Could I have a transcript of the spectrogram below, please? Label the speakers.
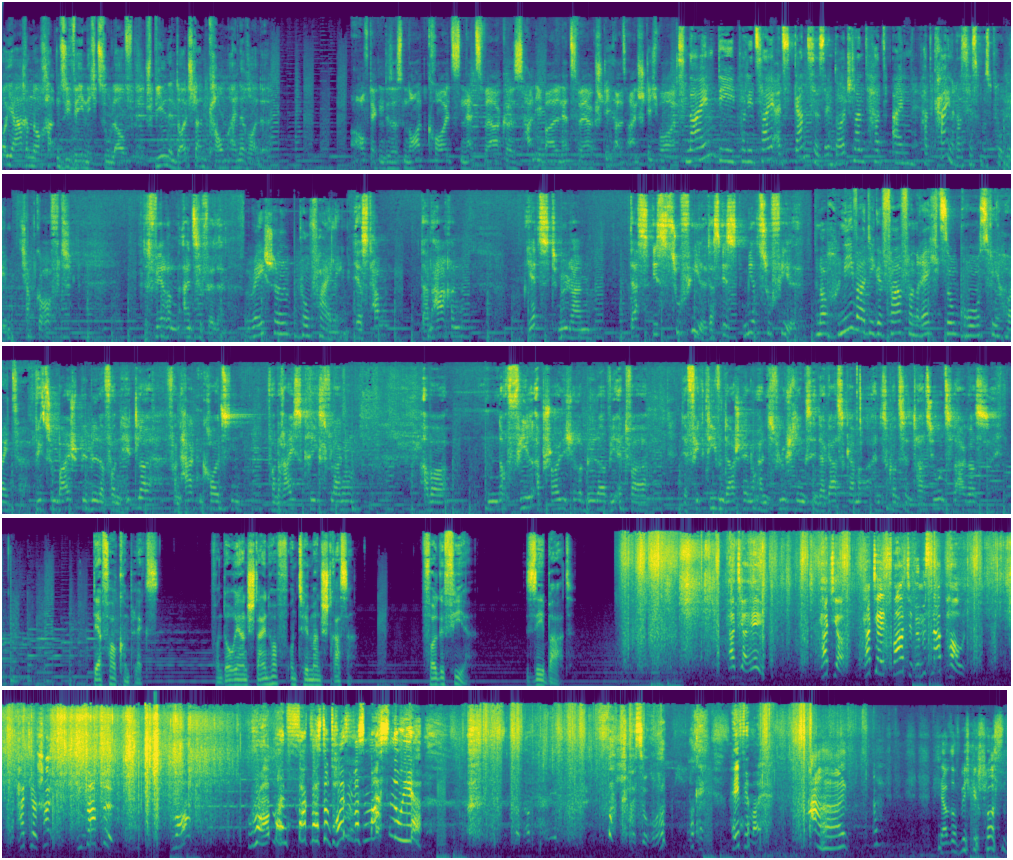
Speaker 1: vor Jahren noch hatten sie wenig Zulauf, spielen in Deutschland kaum eine Rolle.
Speaker 2: Aufdecken dieses Nordkreuz-Netzwerkes, Hannibal-Netzwerk als ein Stichwort.
Speaker 3: Nein, die Polizei als Ganzes in Deutschland hat, ein, hat kein Rassismusproblem.
Speaker 4: Ich habe gehofft, das wären Einzelfälle.
Speaker 3: Racial Profiling.
Speaker 4: Erst Hamm, dann Aachen, jetzt Mülheim. Das ist zu viel, das ist mir zu viel.
Speaker 3: Noch nie war die Gefahr von rechts so groß wie heute.
Speaker 4: Wie zum Beispiel Bilder von Hitler, von Hakenkreuzen, von Reichskriegsflaggen, aber noch viel abscheulichere Bilder wie etwa der fiktiven Darstellung eines Flüchtlings in der Gaskammer eines Konzentrationslagers.
Speaker 5: Der V-Komplex von Dorian Steinhoff und Tillmann Strasser. Folge 4 Seebad.
Speaker 6: Katja, hey! Katja! Katja, jetzt warte, wir müssen abhauen! Katja, scheiß... Die Waffe!
Speaker 7: Rob? Rob, mein Fuck, was zum Teufel, was machst du hier?
Speaker 6: Scheiße, Rob!
Speaker 7: Okay, hilf mir mal.
Speaker 6: Ah, ihr habt auf mich geschossen.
